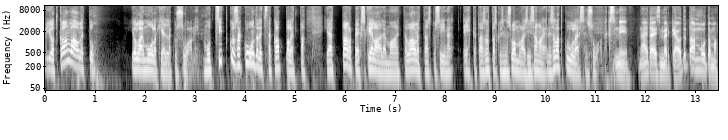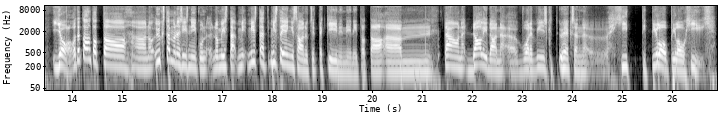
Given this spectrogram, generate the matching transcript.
jotka on laulettu jollain muulla kielellä kuin suomi. Mutta sitten kun sä kuuntelet sitä kappaletta ja tarpeeksi kelailemaan, että laulettaisiko siinä ehkä tai sanottaisiko siinä suomalaisia sanoja, niin sä alat kuulee sen suomeksi. Niin, näitä esimerkkejä. Otetaan muutama. Joo, otetaan tota, äh, no yksi tämmönen siis niin kuin, no mistä, mi- mistä, mistä jengi saa nyt sitten kiinni, niin, niin tota, ähm, tää on Dalidan äh, vuoden 59 äh, hitti Pillow Pillow He.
